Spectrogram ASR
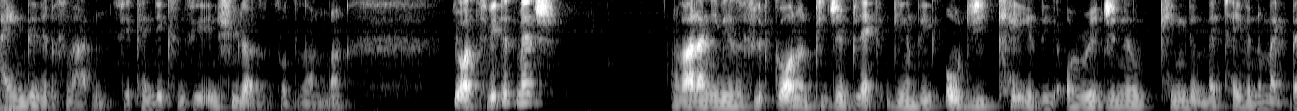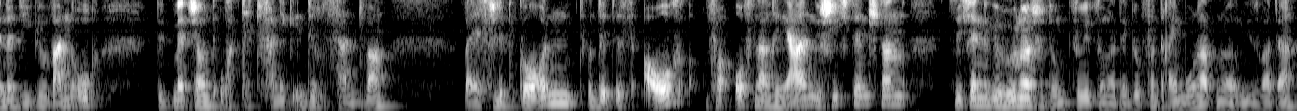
eingegriffen hatten für Ken Dixon, für ihn Schüler sozusagen. Ne? Ja, zweites Match war dann gewesen Flip Gordon und PJ Black gegen die OGK, The Original Kingdom. Matt Taven und Mike Bennett, die gewannen auch das Match und auch das fand ich interessant, war. Weil Flip Gordon, und das ist auch aus einer realen Geschichte entstanden, sich eine Gehirnerschüttung zugezogen hat, ich glaube von drei Monaten oder irgendwie so was, ja.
